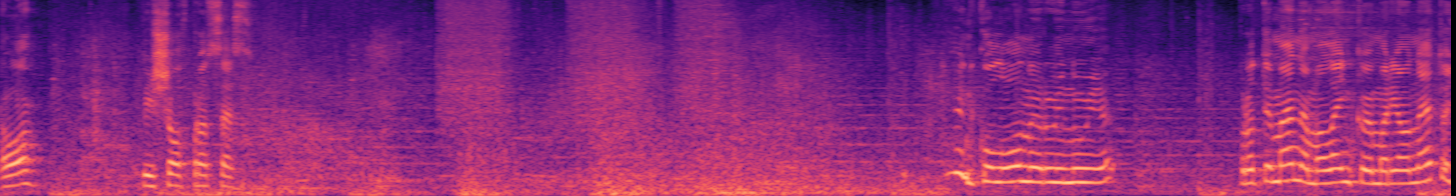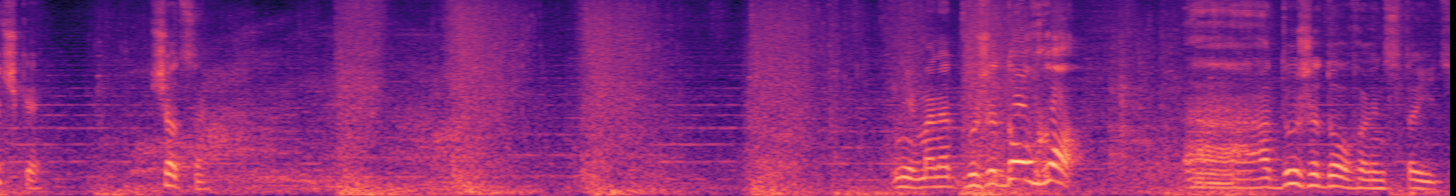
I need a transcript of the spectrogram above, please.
О! Пішов процес. Колони руйнує. Проти мене маленької маріонеточки. Що це? Ні, в мене дуже довго! А, дуже довго він стоїть.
